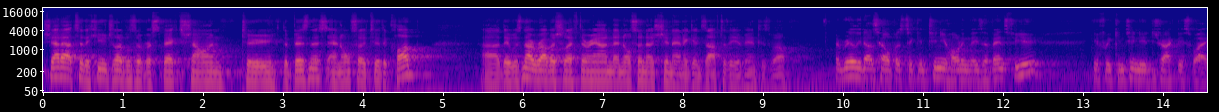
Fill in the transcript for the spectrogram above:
Shout out to the huge levels of respect shown to the business and also to the club. Uh, there was no rubbish left around and also no shenanigans after the event as well. It really does help us to continue holding these events for you if we continue to track this way.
